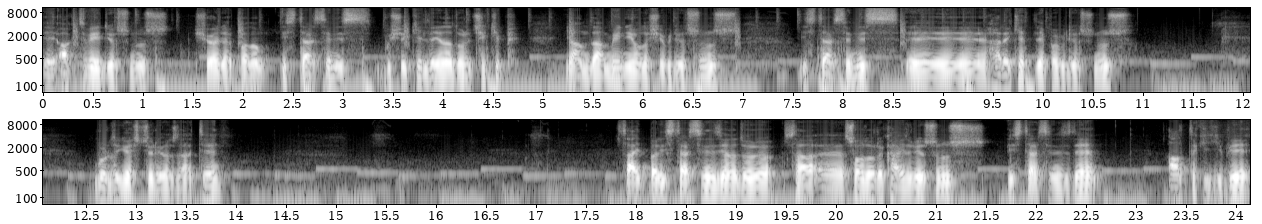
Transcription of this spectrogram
e, aktive ediyorsunuz. Şöyle yapalım. İsterseniz bu şekilde yana doğru çekip yanda menüye ulaşabiliyorsunuz. İsterseniz e, hareketle yapabiliyorsunuz. Burada gösteriyor zaten. Sidebar'ı isterseniz yana doğru sağ, e, sola doğru kaydırıyorsunuz. İsterseniz de alttaki gibi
